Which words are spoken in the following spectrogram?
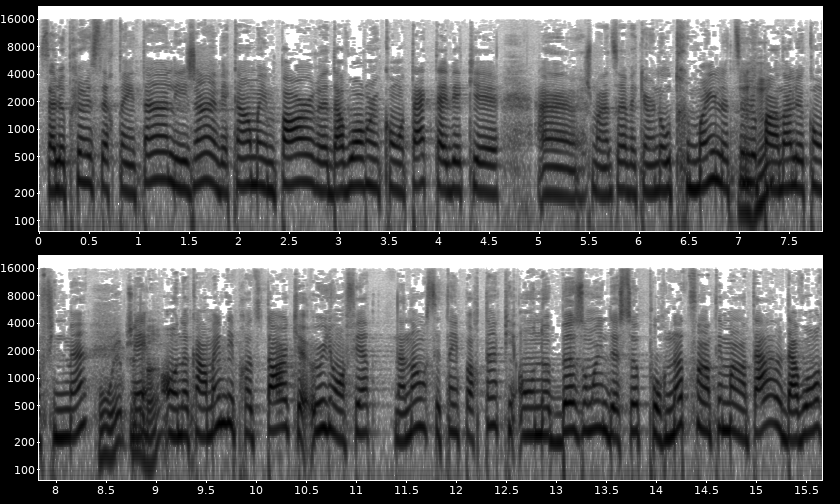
ça a pris un certain temps. Les gens avaient quand même peur euh, d'avoir un contact avec, euh, un- je m'en dis, avec un autre humain là, là, pendant le confinement. Oui, Mais absolument. on a quand même des producteurs que eux ils ont fait. Non, non, c'est important. Puis on a besoin de ça pour notre santé mentale, d'avoir,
